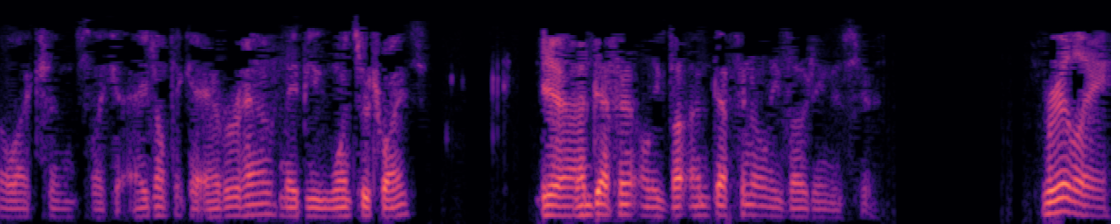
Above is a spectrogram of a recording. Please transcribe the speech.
elections. Like I don't think I ever have. Maybe once or twice. Yeah. I'm definitely vo- I'm definitely voting this year. Really?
